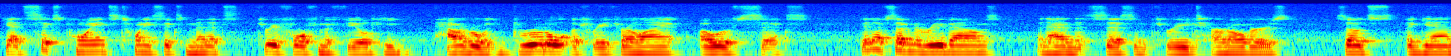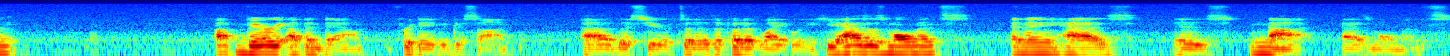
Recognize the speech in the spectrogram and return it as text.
He had six points, 26 minutes, three or four from the field. He, however, was brutal at the free throw line, 0 of 6. Did have seven rebounds and had an assist and three turnovers. So it's, again, up very up and down for David N'Guessan uh, this year, to, to put it lightly. He has his moments, and then he has his not as moments.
